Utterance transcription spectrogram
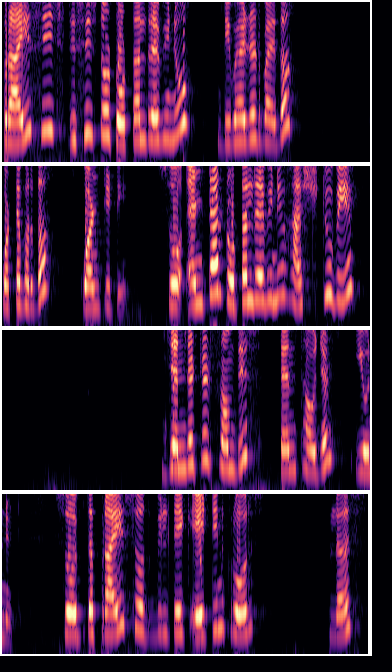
Price is this is the total revenue divided by the whatever the quantity. So, entire total revenue has to be generated from this 10,000 unit. So, if the price so we will take 18 crores plus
